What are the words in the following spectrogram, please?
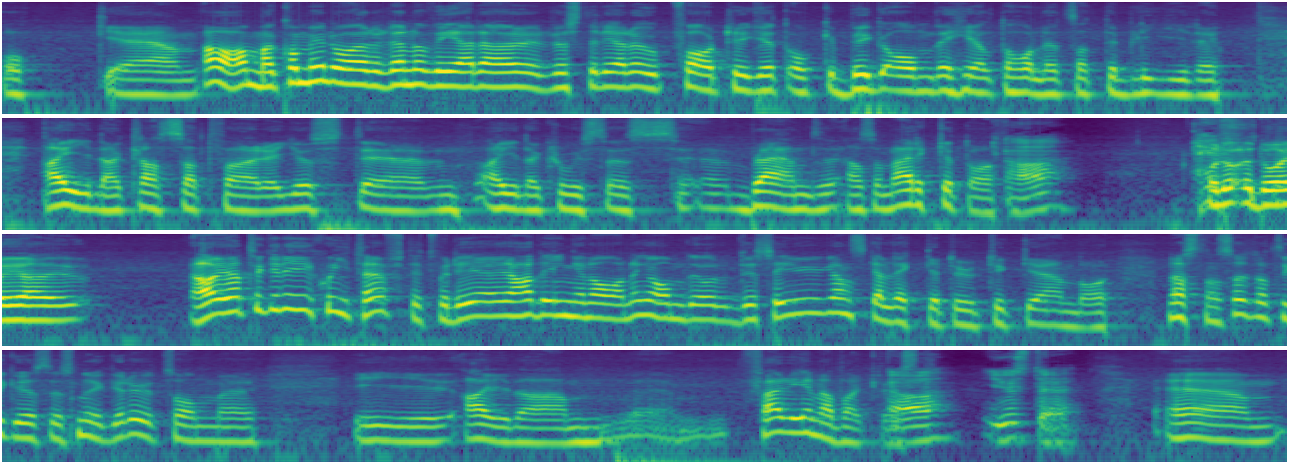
Och eh, ja, man kommer ju då renovera, restaurera upp fartyget och bygga om det helt och hållet så att det blir eh, Aida klassat för just eh, Aida Cruises brand, alltså märket då. Ja. Och då, då är jag, ja, jag tycker det är skithäftigt för det, jag hade ingen aning om det och det ser ju ganska läckert ut tycker jag ändå. Nästan så att jag tycker det ser snyggare ut som i Aida-färgerna faktiskt. ja, just det. Ehm,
